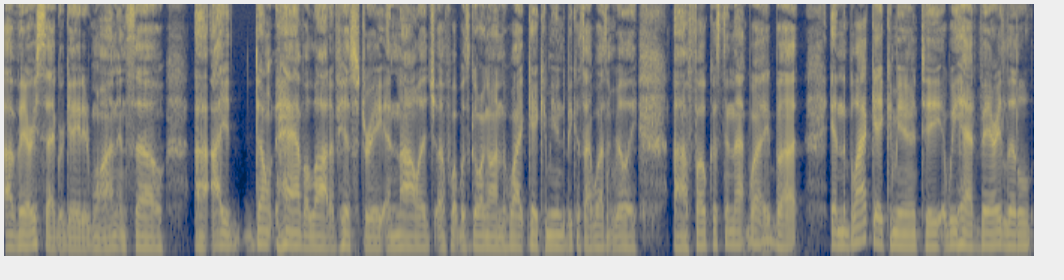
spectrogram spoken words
a very segregated one. And so uh, I don't have a lot of history and knowledge of what was going on in the white gay community because I wasn't really uh, focused in that way. But in the black gay community, we had very little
